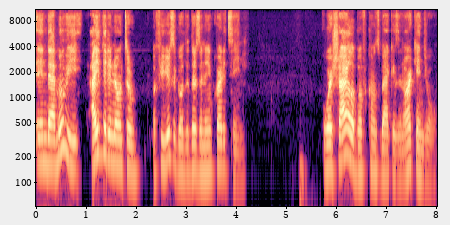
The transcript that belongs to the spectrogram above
in that movie, I didn't know until a few years ago that there's an end credit scene where Shia LaBeouf comes back as an archangel,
